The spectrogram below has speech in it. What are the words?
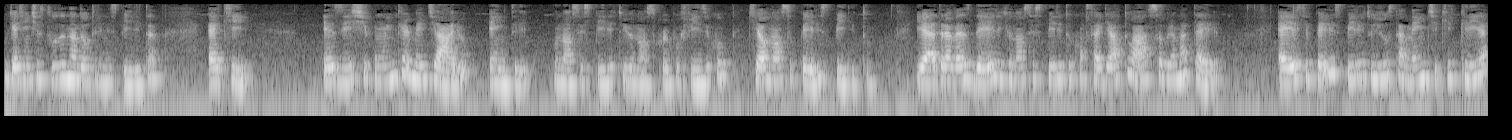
O que a gente estuda na doutrina espírita é que existe um intermediário entre o nosso espírito e o nosso corpo físico, que é o nosso perispírito. E é através dele que o nosso espírito consegue atuar sobre a matéria. É esse perispírito justamente que cria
